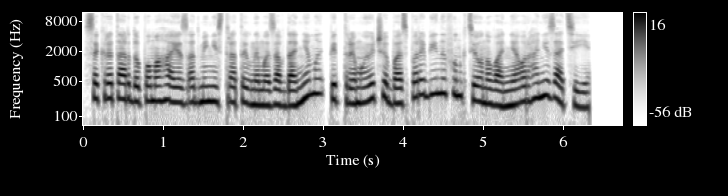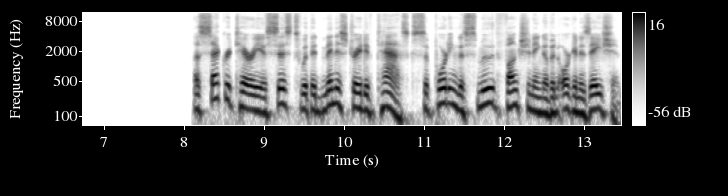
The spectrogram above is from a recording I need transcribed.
Секретар допомагає з адміністративними завданнями, підтримуючи безперебійне функціонування організації. A secretary assists with administrative tasks supporting the smooth functioning of an organization.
